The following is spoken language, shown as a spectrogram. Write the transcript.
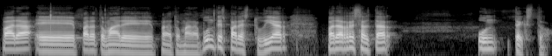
para, eh, para, tomar, eh, para tomar apuntes, para estudiar, para resaltar un texto.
